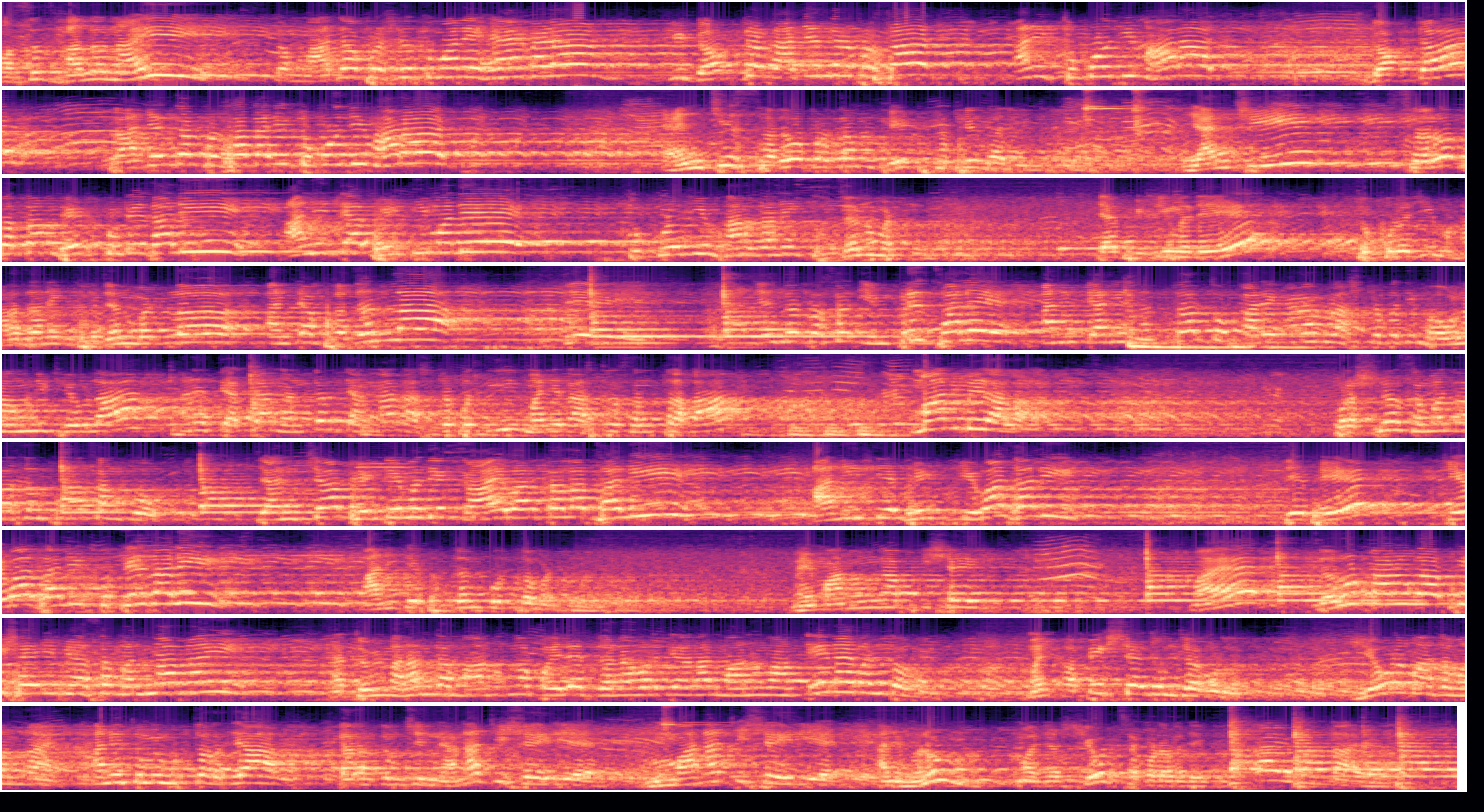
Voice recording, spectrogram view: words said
असं झालं नाही. तर माझा प्रश्न तुम्हाला हे आहे मॅडम की डॉक्टर राजेंद्र प्रसाद आणि तुकडोजी महाराज. डॉक्टर राजेंद्र प्रसाद आणि तुकडोजी महाराज. यांची सर्वप्रथम भेट कुठे झाली? यांची सर्वप्रथम भेट कुठे झाली? आणि त्या भेटीमध्ये तुकडोजी महाराजांनी भजन म्हटलं. त्या भेटीमध्ये तुकडोजी महाराजांनी भजन म्हटलं आणि त्या भजनला ते राजेंद्र प्रसाद इम्प्रेस झाले आणि त्यांनी नंतर तो कार्यक्रम राष्ट्रपती भवनामध्ये ठेवला आणि त्याच्यानंतर त्यांना राष्ट्रपती म्हणजे राष्ट्रसंत हा मान मिळाला. प्रश्न समजला असेल सांगतो. त्यांच्या भेटीमध्ये काय वार्तालाप झाली आणि ते भेट केव्हा झाली? ते भेट केव्हा झाली? कुठे झाली? आणि ते भजन कोणतं म्हटलं? मैं मानूंगा आपकी शायरी। मैं जरूर मानूंगा आपकी शायरी मी असं म्हणणार नाही. तुम्ही म्हणाल का मानूंगा पहिलेच गणावरती येणार मानूंगा ते नाही म्हणतो मी. म्हणजे अपेक्षा आहे तुमच्याकडून. एवढं माझं म्हणणं आहे. आणि तुम्ही उत्तर द्याल कारण तुमची ज्ञानाची शैली आहे मानाची शैली आहे. आणि म्हणून माझ्या शेवटच्या पडामध्ये काय म्हणणं आहे?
